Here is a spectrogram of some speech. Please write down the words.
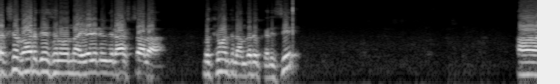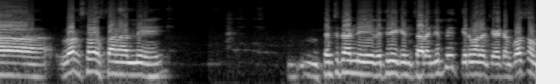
దక్షిణ భారతదేశంలో ఉన్న ఏడెనిమిది రాష్ట్రాల ముఖ్యమంత్రులు అందరూ కలిసి ఆ లోక్సభ స్థానాల్ని పెంచడాన్ని వ్యతిరేకించాలని చెప్పి తీర్మానం చేయడం కోసం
